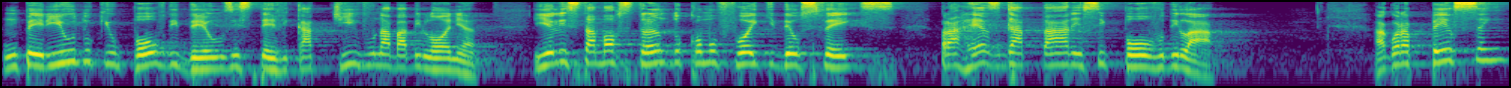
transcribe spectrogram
Um período que o povo de Deus esteve cativo na Babilônia. E ele está mostrando como foi que Deus fez para resgatar esse povo de lá. Agora pensem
